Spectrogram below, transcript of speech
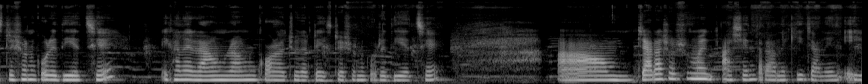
স্টেশন করে দিয়েছে। এখানে রাউন্ড রাউন্ড করার জন্য একটা স্টেশন করে দিয়েছে। যারা সবসময় আসেন তারা অনেকেই জানেন এই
